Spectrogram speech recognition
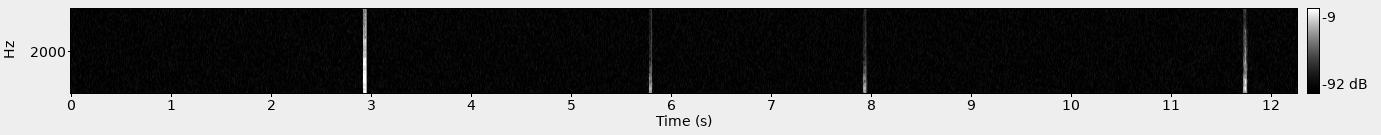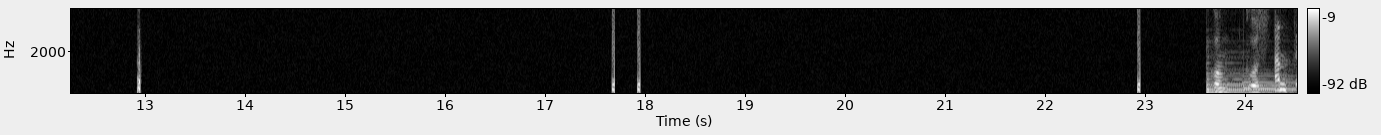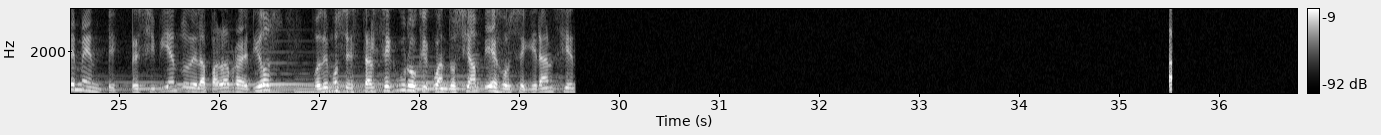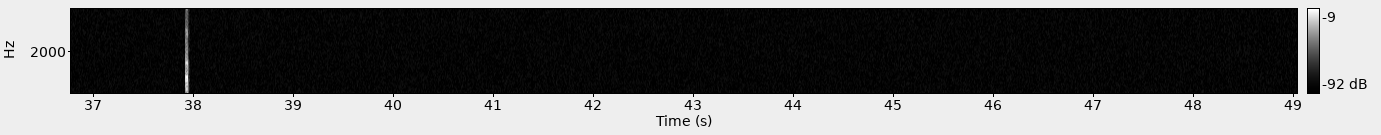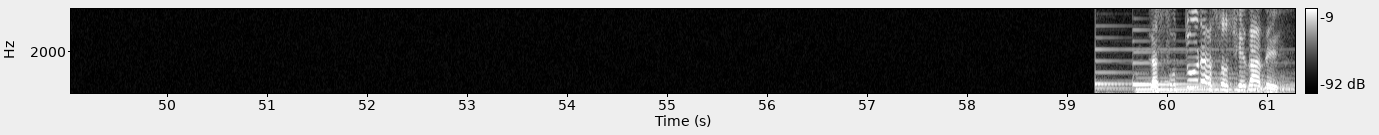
Recibiendo de la palabra de Dios, podemos estar seguros que cuando sean viejos seguirán siendo Las futuras sociedades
